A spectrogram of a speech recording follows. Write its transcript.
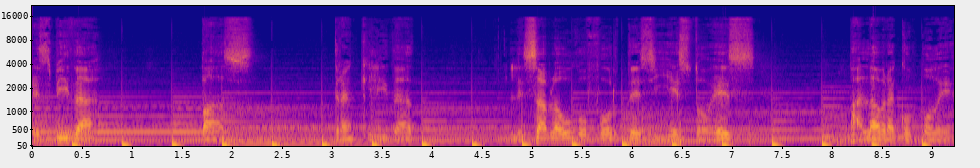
es vida, paz, tranquilidad. Les habla Hugo Fortes y esto es Palabra con Poder.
